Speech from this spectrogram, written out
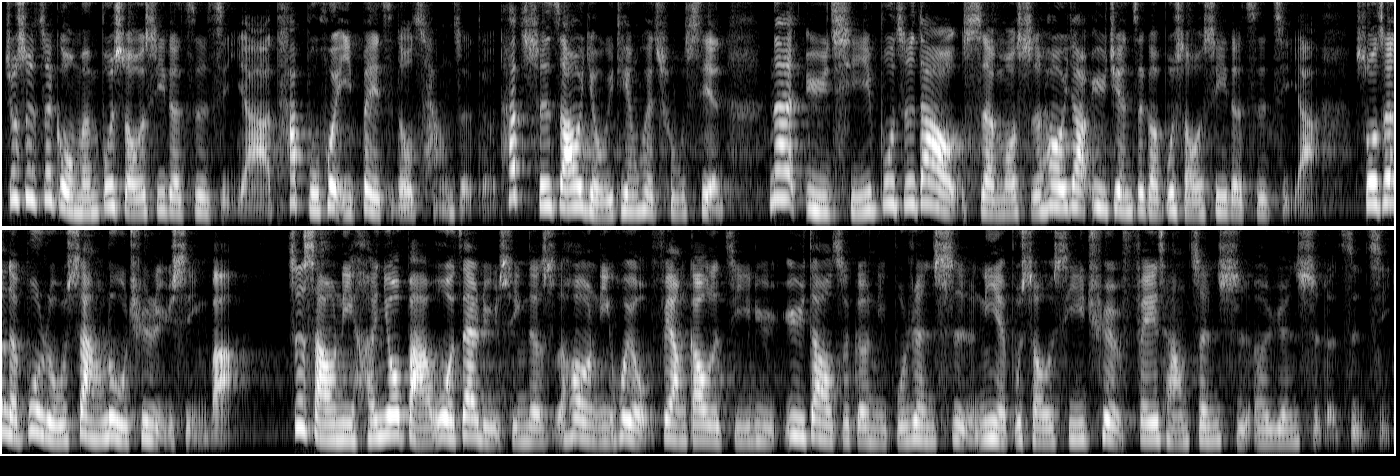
就是这个我们不熟悉的自己呀，它不会一辈子都藏着的，它迟早有一天会出现。那与其不知道什么时候要遇见这个不熟悉的自己啊，说真的，不如上路去旅行吧。至少你很有把握，在旅行的时候，你会有非常高的几率遇到这个你不认识、你也不熟悉却非常真实而原始的自己。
